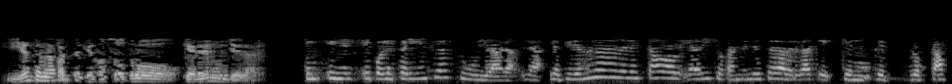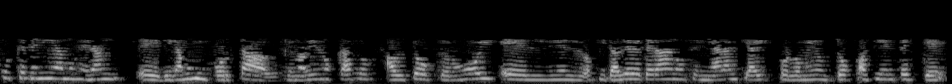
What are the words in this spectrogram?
Y esa es la parte que nosotros queremos llegar. En, el, por la experiencia suya, la, la, la del Estado ha dicho también de la verdad que, que, los casos que teníamos eran, eh, digamos, importados, que no había unos casos autóctonos. Hoy en el hospital de veteranos señalan que hay por lo menos dos pacientes que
